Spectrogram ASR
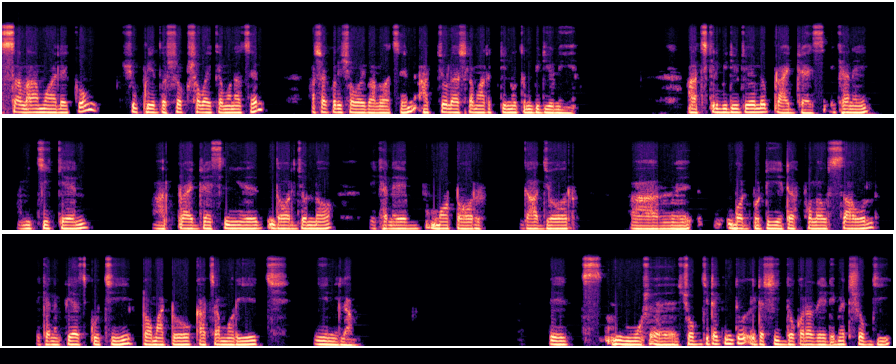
আসসালামু আলাইকুম। সুপ্রিয় দর্শক, সবাই কেমন আছেন? আশা করি সবাই ভালো আছেন। আর চলে আসলাম আর একটি নতুন ভিডিও নিয়ে। আজকের ভিডিওটি হলো ফ্রাইড রাইস। এখানে আমি চিকেন আর ফ্রাইড রাইস নিয়ে দেওয়ার জন্য এখানে মটর, গাজর আর বটবটি, এটা পোলাওর চাউল, এখানে পেঁয়াজ কুচি, টমাটো, কাঁচামরিচ নিয়ে নিলাম। সবজিটা কিন্তু এটা সিদ্ধ করা রেডিমেড সবজি।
